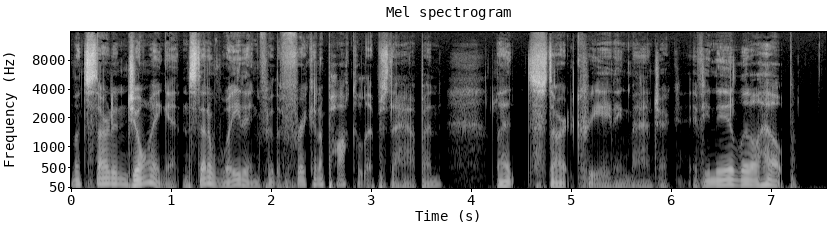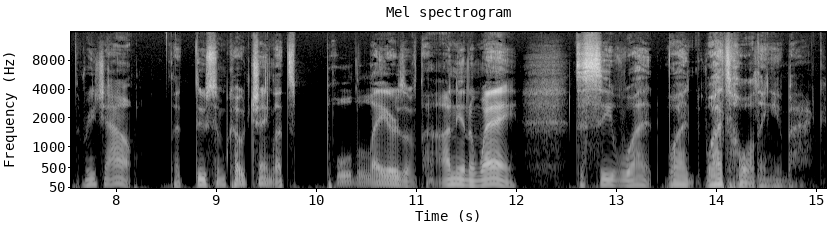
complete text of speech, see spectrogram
Let's start enjoying it instead of waiting for the frickin' apocalypse to happen. Let's start creating magic. If you need a little help, reach out. Let's do some coaching. Let's pull the layers of the onion away to see what what what's holding you back.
